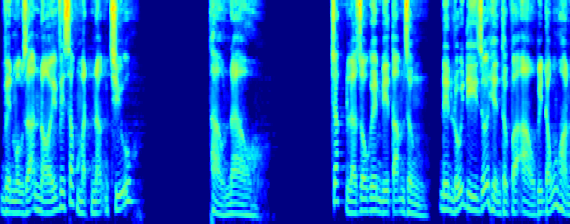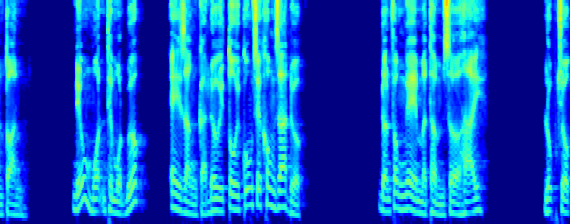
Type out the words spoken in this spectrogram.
Viên mộc giã nói với sắc mặt nặng trĩu. Thảo nào... Chắc là do game bị tạm dừng nên lối đi giữa hiện thực và ảo bị đóng hoàn toàn. Nếu muộn thêm một bước, e rằng cả đời tôi cũng sẽ không ra được. Đoàn phong nghe mà thầm sợ hãi. Lục trược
